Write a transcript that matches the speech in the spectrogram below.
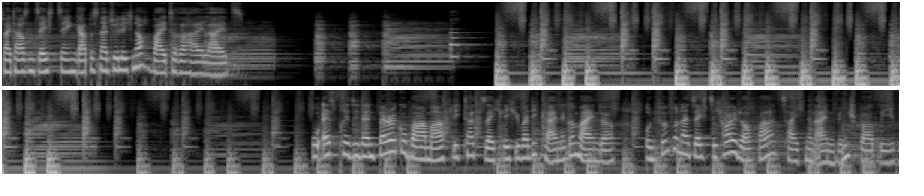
2016 gab es natürlich noch weitere Highlights. US-Präsident Barack Obama fliegt tatsächlich über die kleine Gemeinde und 560 Holdorfer zeichnen einen Wünschbarbrief.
